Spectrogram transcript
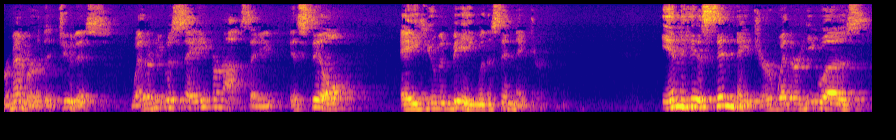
remember that Judas, whether he was saved or not saved, is still a human being with a sin nature. In his sin nature, whether he was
